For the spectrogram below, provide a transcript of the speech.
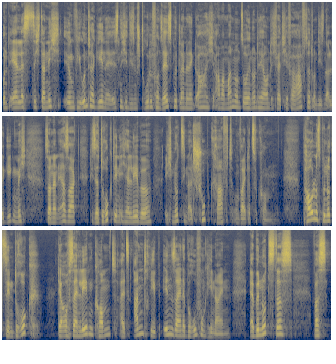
und er lässt sich dann nicht irgendwie untergehen, er ist nicht in diesem Strudel von Selbstmitleid und denkt, oh, ich armer Mann und so hin und her und ich werde hier verhaftet und die sind alle gegen mich, sondern er sagt, dieser Druck, den ich erlebe, ich nutze ihn als Schubkraft, um weiterzukommen. Paulus benutzt den Druck, der auf sein Leben kommt, als Antrieb in seine Berufung hinein. Er benutzt das, was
